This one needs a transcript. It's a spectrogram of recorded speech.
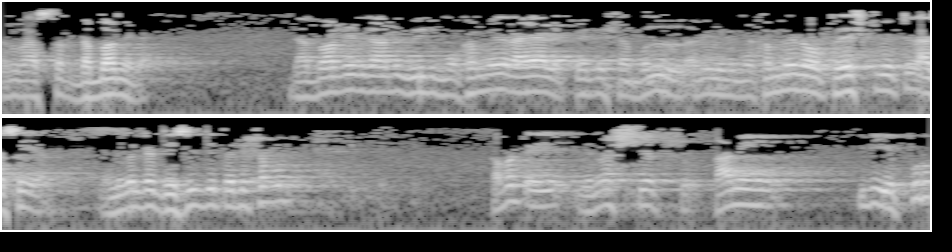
అని రాస్తారు డబ్బా మీద. డబ్బా మీద కాదు వీడి ముఖం మీద రాయాలి పెరిషబుల్ అని వీడి ముఖం మీద ఒక పేస్ట్ పెట్టి రాసేయాలి. ఎందుకంటే దిస్ ఇస్ ది పెరిషబుల్. కాబట్టి వినశ్యత్సు. కానీ ఇది ఎప్పుడు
